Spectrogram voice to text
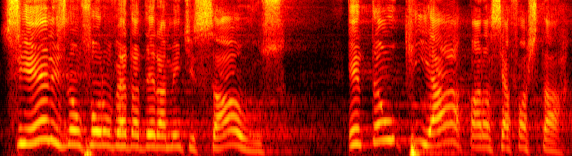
se eles não foram verdadeiramente salvos, então o que há para se afastar?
